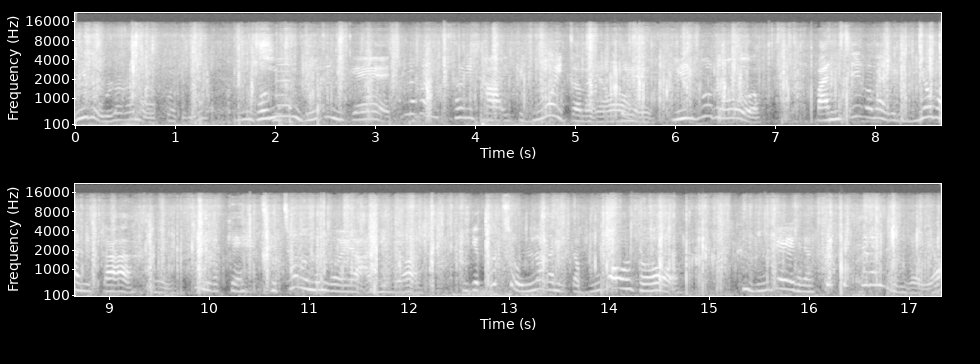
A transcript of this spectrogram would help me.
위로 올라가면 없거든요. 저는 요즘 이게 신라상이 다 이렇게 누워 있잖아요. 네. 일부러 만지거나 이러면 위험하니까 좀 이렇게 제쳐놓는 거예요. 아니면 이게 꽃이 올라가니까 무거워서 그 무게에 그냥 틱틱 쓰러지는 거예요.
